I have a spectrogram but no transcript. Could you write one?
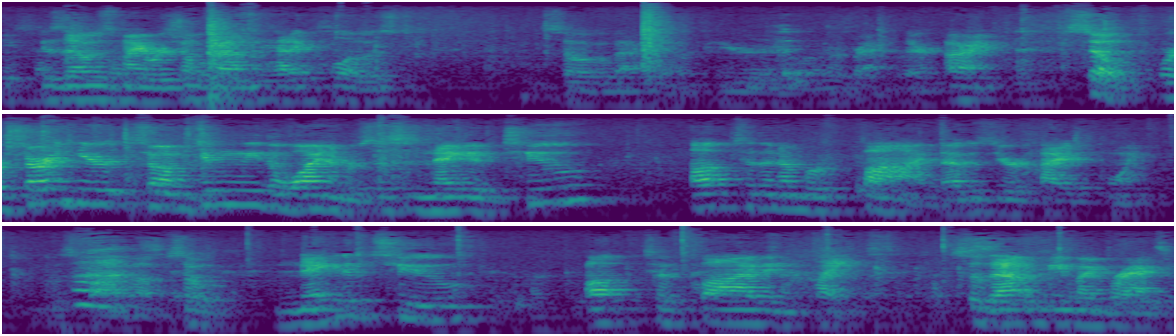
Because that was my original problem, had it closed. So I'll go back up here, and there. All right, so we're starting here, so I'm giving me the y numbers. This is negative two up to the number five. That was your highest point, it was five up. So negative two up to five in height. So that would be my bracket,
